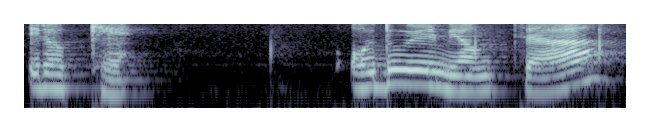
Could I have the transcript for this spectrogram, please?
이렇게 어둘 명자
